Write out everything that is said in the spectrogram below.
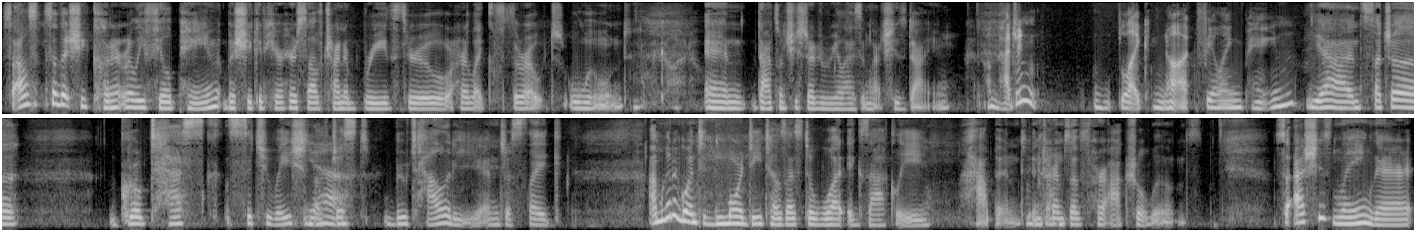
So Allison said that she couldn't really feel pain, but she could hear herself trying to breathe through her like throat wound. Oh my god. And that's when she started realizing that she's dying. Imagine like not feeling pain. Yeah, and such a grotesque situation Yeah. of just brutality and just like I'm going to go into more details as to what exactly happened in terms of her actual wounds. So as she's laying there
